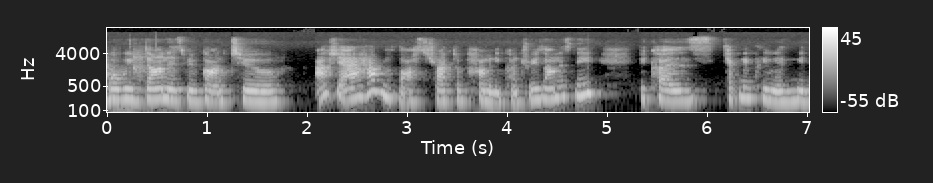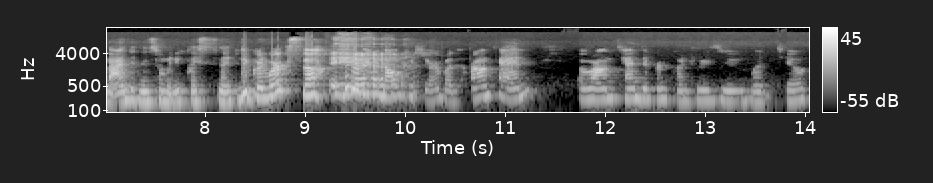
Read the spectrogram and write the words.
what we've done is we've gone to actually i haven't lost track of how many countries honestly because technically we, we landed in so many places in the grid work so yeah. i don't know for sure but around 10 around 10 different countries we went to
